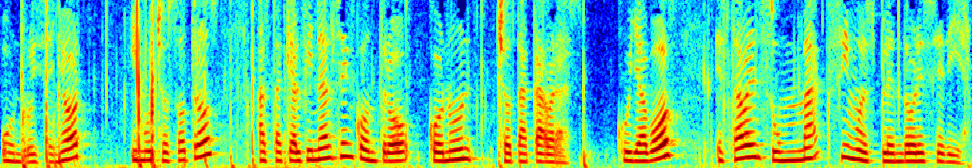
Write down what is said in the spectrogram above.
un ruiseñor y muchos otros, hasta que al final se encontró con un chotacabras, cuya voz estaba en su máximo esplendor ese día.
